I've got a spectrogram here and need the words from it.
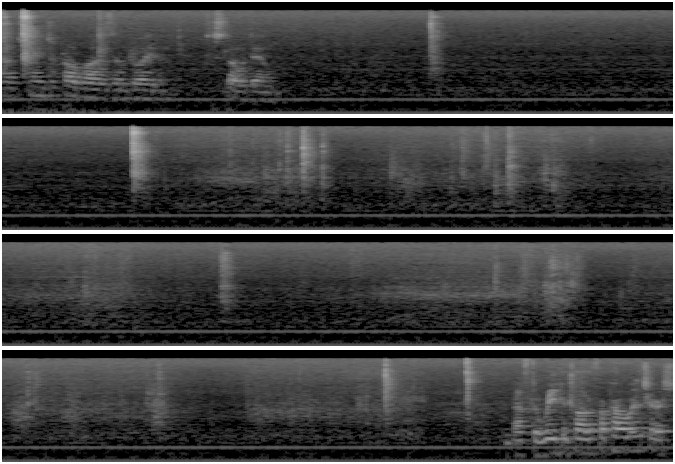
I'll change the profile as I'm driving to slow it down. That's the Wii controller for power wheelchairs.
